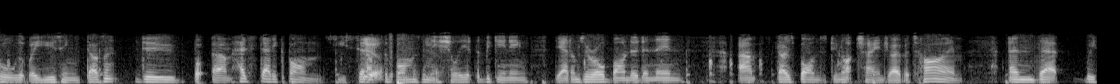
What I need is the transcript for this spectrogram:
tool that we're using doesn't do um, has static bonds. You set yeah. up the bonds initially at the beginning. The atoms are all bonded, and then um, those bonds do not change over time. And that we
